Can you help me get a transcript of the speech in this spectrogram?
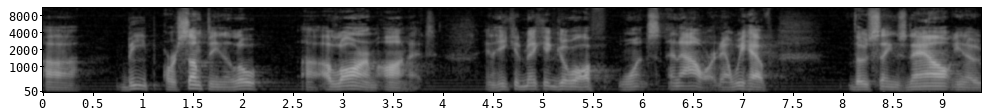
uh, beep or something, a little uh, alarm on it. And he could make it go off once an hour. Now, we have those things now, you know,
